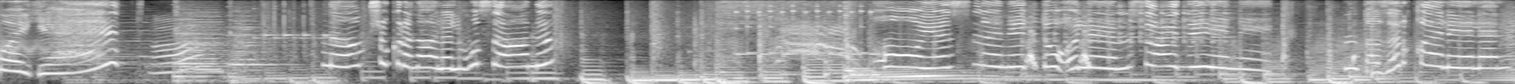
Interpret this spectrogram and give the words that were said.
أكلت الحلويات؟ نعم شكرا على المساعدة أوه يا أسناني تؤلم ساعديني. انتظر قليلا.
